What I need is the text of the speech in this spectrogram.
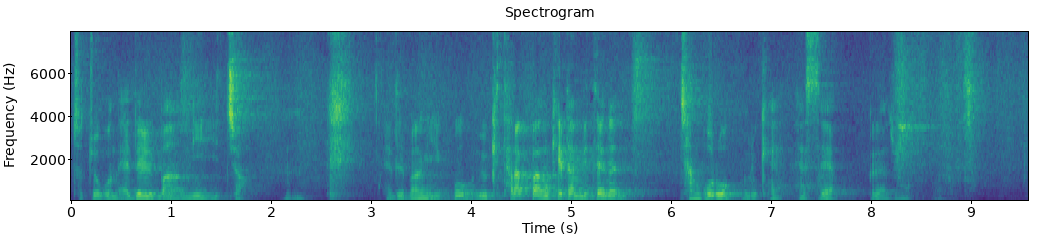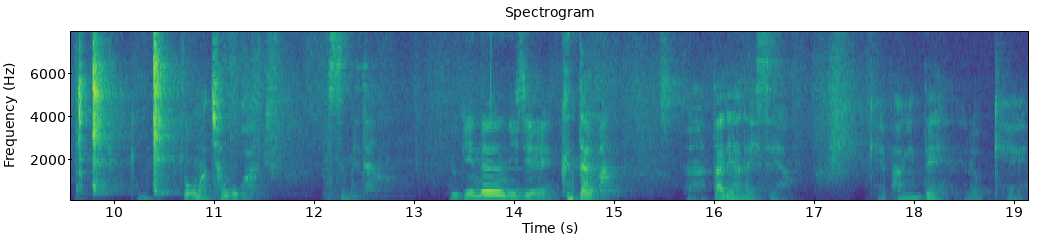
저쪽은 애들 방이 있죠. 음. 애들 방이 있고 이렇게 다락방 계단 밑에는 창고로 이렇게 했어요. 그래가지고 조그만 창고가 있습니다. 여기는 이제 큰딸 방 아, 딸이 하나 있어요. 이렇게 방인데 이렇게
